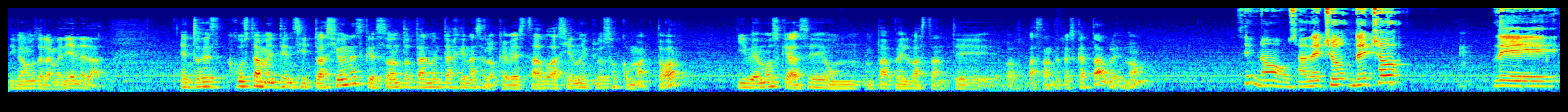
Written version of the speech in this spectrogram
digamos, de la mediana edad. Entonces, justamente en situaciones que son totalmente ajenas a lo que había estado haciendo incluso como actor, y vemos que hace un, un papel bastante, bastante rescatable, ¿no? Sí, no, o sea, de hecho, de hecho, de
